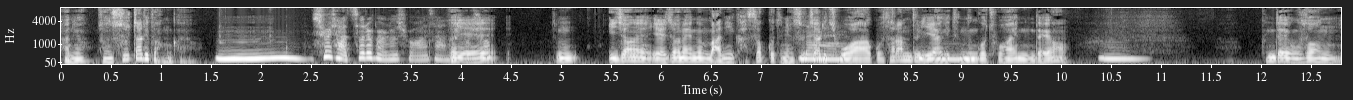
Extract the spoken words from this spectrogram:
아니요, 전 술자리도 안 가요. 음, 술 자체를 별로 좋아하지 않아서. 예, 좀 이전에 예전에는 많이 갔었거든요. 술자리 네. 좋아하고 사람들 이야기 음. 듣는 거 좋아했는데요. 음. 근데 우선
